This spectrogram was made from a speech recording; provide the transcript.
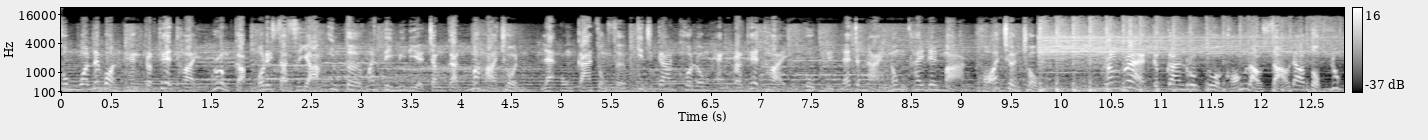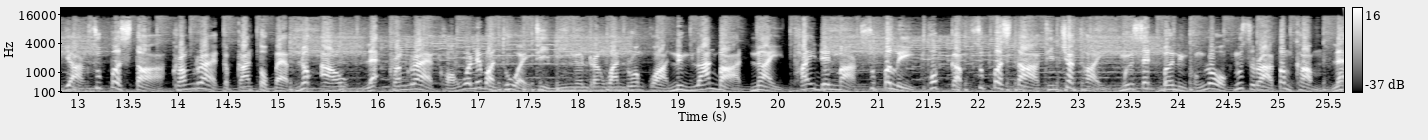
คมวอลเลย์บอลแห่งประเทศไทย ร่วมกับบริษัทสยามอินเตอร์มัลติมีเดียจำกัดมหาชน และองค์การส่งเสริมกิจการโคนมแห่งประเทศไทย ผู้ผลิตและจำหน่ายนมไทยเดนมาร์กขอเชิญชม ครั้งแรกกับการรวมตัวของเหล่าสาวดาวตบลูกยางซูเปอร์สตาร์ครั้งแรกกับการตบแบบน็อกเอาท์และครั้งแรกของวอลเลย์บอลถ้วย ที่มีเงินรางวัลรวมกว่า 1 ล้านบาท ในไทยเดนมาร์กซูเปอร์ลีกพบกับซูเปอร์สตาร์ทีมชาติไทย มือเซตเบอร์หนึ่งของโลกนุสราต้อมคำและ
